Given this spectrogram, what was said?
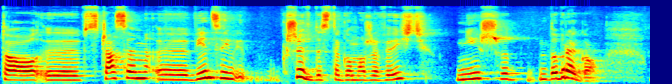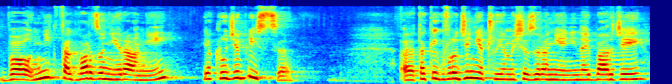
to y, z czasem y, więcej krzywdy z tego może wyjść niż dobrego, bo nikt tak bardzo nie rani jak ludzie bliscy. E, tak jak w rodzinie czujemy się zranieni, najbardziej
